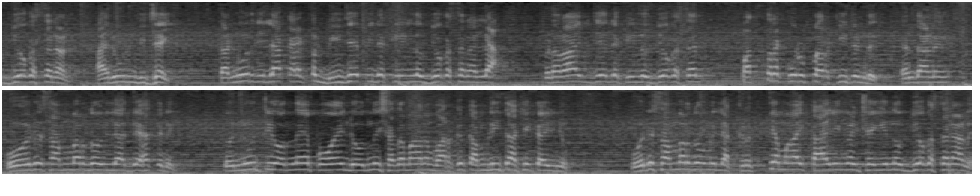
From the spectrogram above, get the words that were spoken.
ഉദ്യോഗസ്ഥനാണ് അരുൺ വിജയ്. കണ്ണൂർ ജില്ലാ കലക്ടർ ബി ജെ പിന്റെ കീഴിലുള്ള ഉദ്യോഗസ്ഥനല്ല. പിണറായി വിജയന്റെ കീഴിലുള്ള ഉദ്യോഗസ്ഥൻ പത്രക്കുറിപ്പ് ഇറക്കിയിട്ടുണ്ട്. എന്താണ്? ഒരു സമ്മർദ്ദവും ഇല്ല അദ്ദേഹത്തിന്. തൊണ്ണൂറ്റി ഒന്ന് പോയിന്റ് ഒന്ന് ശതമാനം വർക്ക് കംപ്ലീറ്റ് ആക്കി കഴിഞ്ഞു. ഒരു സമ്മർദ്ദവുമില്ല. കൃത്യമായി കാര്യങ്ങൾ ചെയ്യുന്ന ഉദ്യോഗസ്ഥനാണ്.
